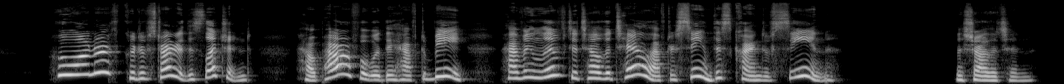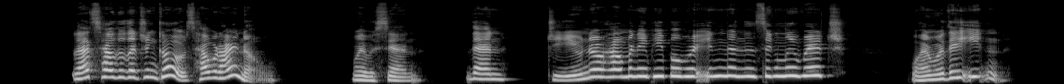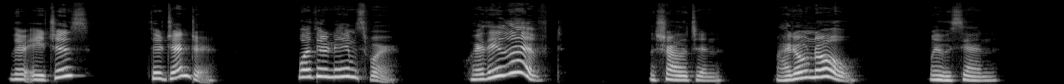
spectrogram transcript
who on earth could have started this legend? How powerful would they have to be, having lived to tell the tale after seeing this kind of scene? The charlatan. That's how the legend goes. How would I know? Wei Wuxian. Then, do you know how many people were eaten in the Xinglu Ridge? When were they eaten? Their ages? Their gender, what their names were, where they lived. The charlatan, I don't know. Wei Wuxian,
